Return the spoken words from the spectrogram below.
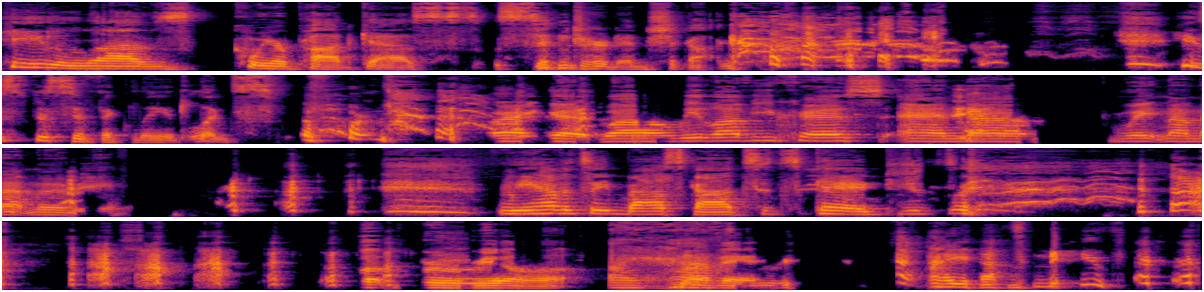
he loves queer podcasts centered in Chicago. he specifically looks for that. All right, good. Well, we love you, Chris, and um, waiting on that movie. We haven't seen mascots. It's okay. Just But for real, I haven't. I haven't either.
